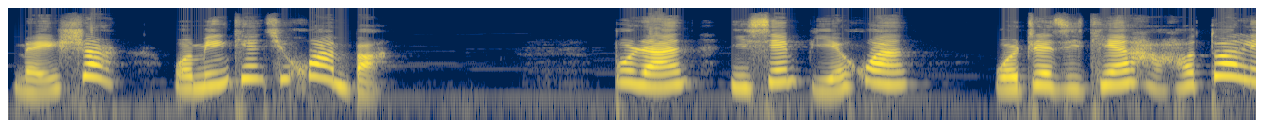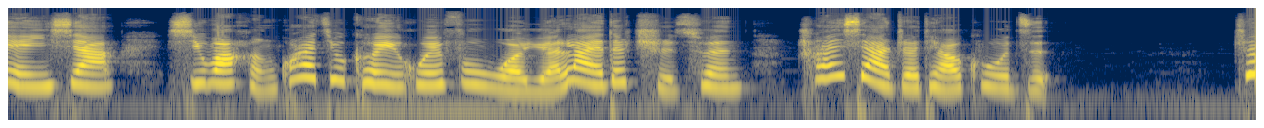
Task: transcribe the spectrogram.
没事儿，我明天去换吧。不然你先别换，我这几天好好锻炼一下，希望很快就可以恢复我原来的尺寸，穿下这条裤子。这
